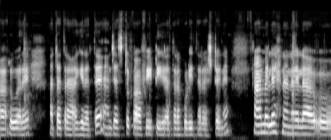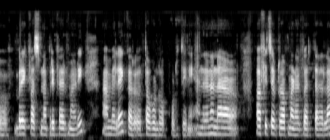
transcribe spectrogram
ಆರೂವರೆ ಹತ್ತತ್ರ ಆಗಿರುತ್ತೆ. ಜಸ್ಟ್ ಕಾಫಿ, ಟೀ ಆ ಥರ ಕುಡಿತಾರೆ ಅಷ್ಟೇ ಆಮೇಲೆ ನಾನು ಎಲ್ಲ ಬ್ರೇಕ್ಫಾಸ್ಟ್ನ ಪ್ರಿಪೇರ್ ಮಾಡಿ ಆಮೇಲೆ ಕರ್, ತೊಗೊಂಡು ಹೋಗ್ಕೊಡ್ತೀನಿ ಅಂದರೆ ನನ್ನ ಆಫೀಸಿಗೆ ಡ್ರಾಪ್ ಮಾಡೋಕ್ಕೆ ಬರ್ತಾರಲ್ಲ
